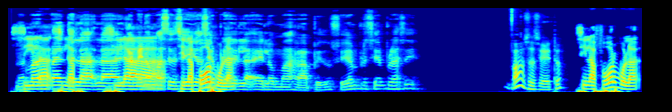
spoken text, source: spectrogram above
si la, si la, si la, si la fórmula es, lo más rápido. Siempre, siempre así. No, eso es cierto. Si la fórmula,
